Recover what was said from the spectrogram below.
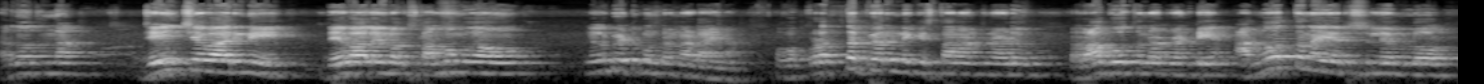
అర్థమవుతుందా? జయించే వారిని దేవాలయంలో ఒక స్తంభముగా నిలబెట్టుకుంటున్నాడు ఆయన. ఒక క్రొత్త పేరు నీకు ఇస్తానంటున్నాడు. రాబోతున్నటువంటి అనూతన ఎరుసలేంలో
